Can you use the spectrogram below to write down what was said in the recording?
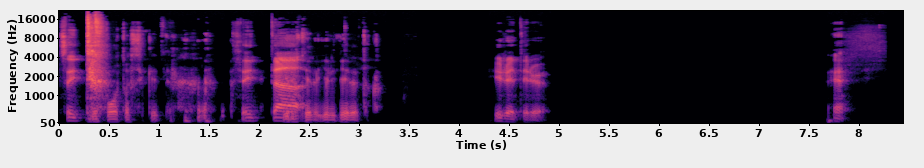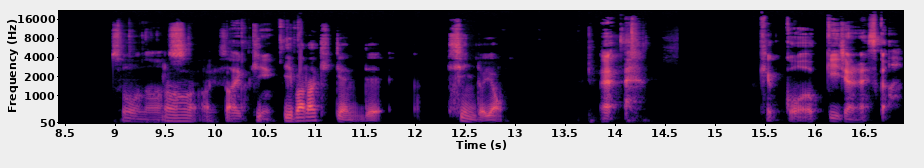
ツイッター、レポートしてくれてる。ツイッ揺れターてる、揺れてるとか。揺れてる。そうなんですね。た最近。茨城県で震度4。え、結構大きいじゃないですか。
